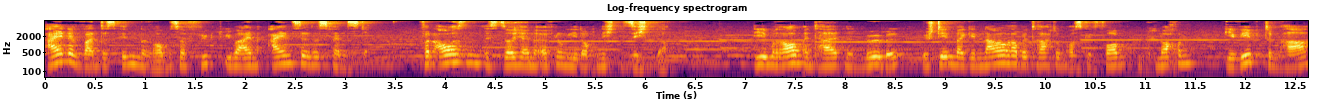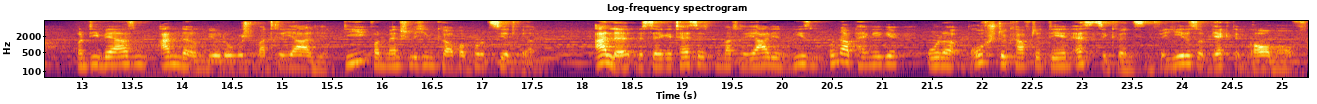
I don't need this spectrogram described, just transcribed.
Eine Wand des Innenraums verfügt über ein einzelnes Fenster. Von außen ist solch eine Öffnung jedoch nicht sichtbar. Die im Raum enthaltenen Möbel bestehen bei genauerer Betrachtung aus geformten Knochen, gewebtem Haar und diversen anderen biologischen Materialien, die von menschlichen Körpern produziert werden. Alle bisher getesteten Materialien wiesen unabhängige oder bruchstückhafte DNS-Sequenzen für jedes Objekt im Raum auf.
